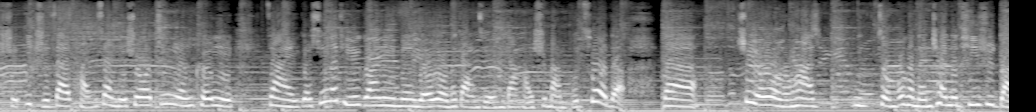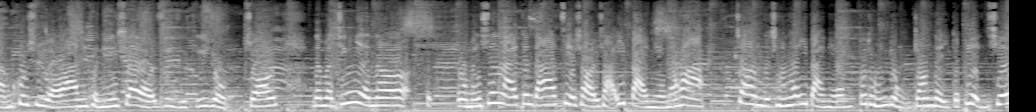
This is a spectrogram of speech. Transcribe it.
是一直在盘算着说，今年可以在一个新的体育馆里面游泳的感觉，应该还是蛮不错的。那去游泳的话，你总不可能穿着 T 恤短裤去游啊，你肯定是要有自己的泳装。那么今年呢，我们先来跟大家介绍一下一百年的话。这样子长达一百年不同泳装的一个变迁，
